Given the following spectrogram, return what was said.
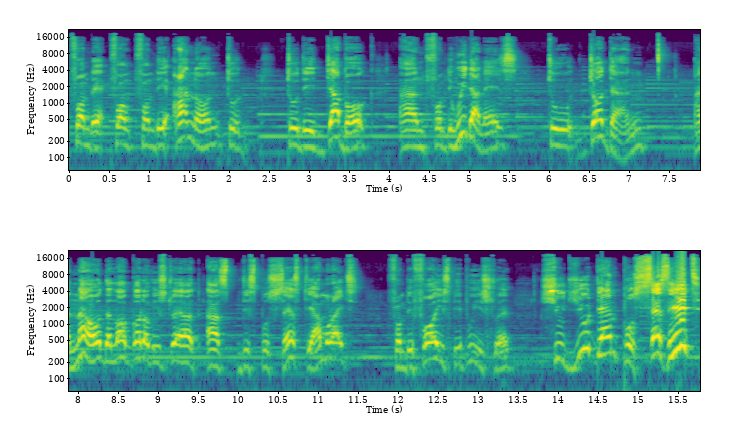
from the from, from the Arnon to, to the Jabbok and from the wilderness to Jordan and now the Lord God of Israel has dispossessed the Amorites from before his people Israel. Should you then possess it?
